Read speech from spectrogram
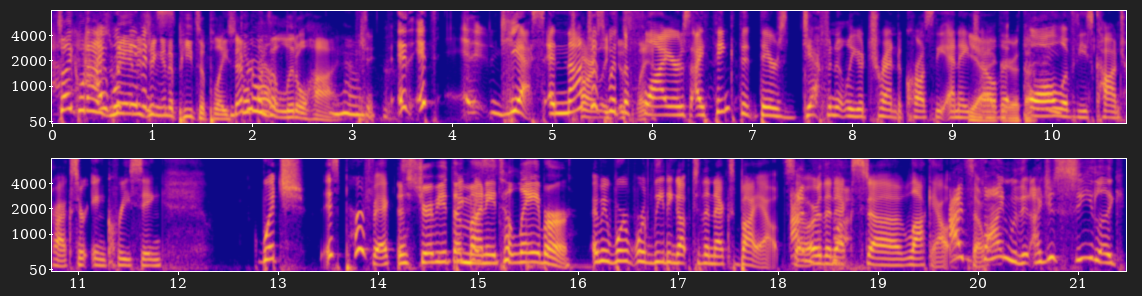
It's like when I was wouldn't managing in a pizza place. Everyone's a little high. It, it's it, yes, and not just with just the laughed. Flyers. I think that there's definitely a trend across the NHL Yeah, that, that. all of these contracts are increasing, which is perfect. Distribute the Because- money to labor. I mean, we're we're leading up to the next buyout, so or the fi- next uh, lockout. I'm so. fine with it. I just see like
